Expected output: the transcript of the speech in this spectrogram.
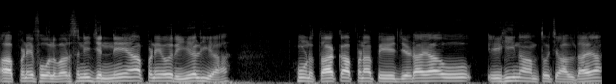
ਆਪਣੇ ਫੋਲੋਅਰਸ ਨਹੀਂ, ਜਿੰਨੇ ਆ ਆਪਣੇ ਉਹ ਰੀਅਲ ਹੀ ਆ। ਹੁਣ ਤੱਕ ਆਪਣਾ ਪੇਜ ਜਿਹੜਾ ਆ ਉਹ ਇਹੀ ਨਾਮ ਤੋਂ ਚੱਲਦਾ ਆ।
